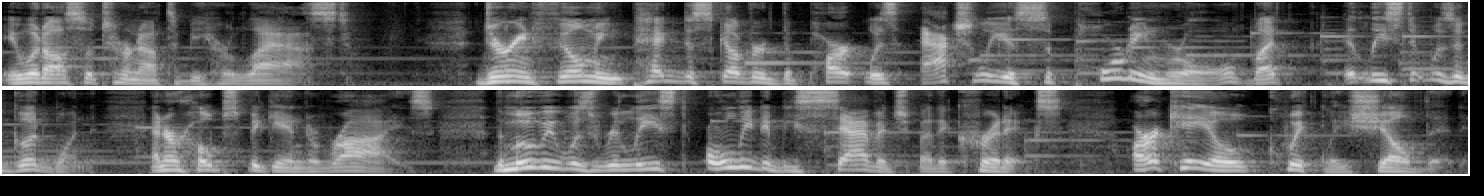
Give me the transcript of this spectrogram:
it would also turn out to be her last. During filming, Peg discovered the part was actually a supporting role, but at least it was a good one, and her hopes began to rise. The movie was released only to be savaged by the critics. RKO quickly shelved it.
